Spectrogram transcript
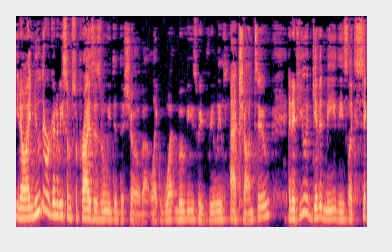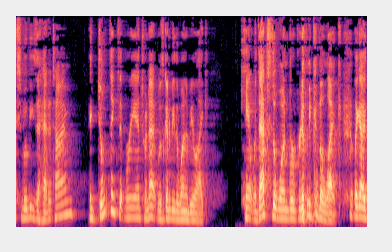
you know, I knew there were going to be some surprises when we did the show about like what movies we really latch onto. And if you had given me these like six movies ahead of time, I don't think that Marie Antoinette was going to be the one to be like, can't wait. That's the one we're really gonna like. Like I,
